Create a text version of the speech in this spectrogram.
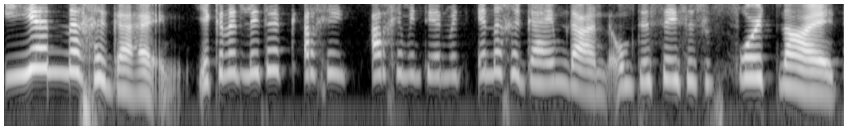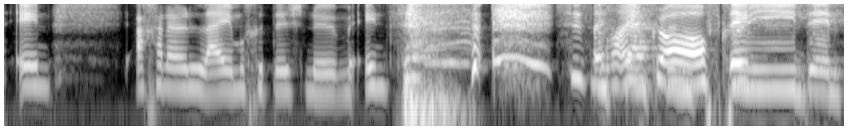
enige game. Jy kan dit letterlik argu argumenteer met enige game dan om te sê soos Fortnite en ek gaan nou lame goeders noem en so soos Assassin's Minecraft en Creed en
